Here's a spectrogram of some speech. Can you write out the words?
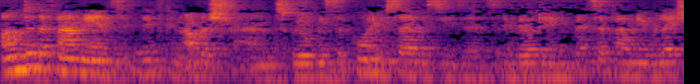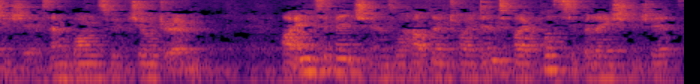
Under the family and significant other strand, we will be supporting service users in building better family relationships and bonds with children. Our interventions will help them to identify positive relationships,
